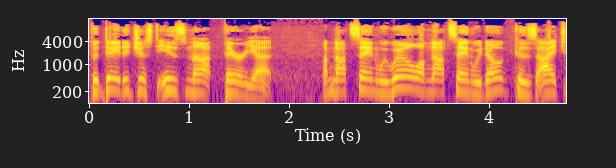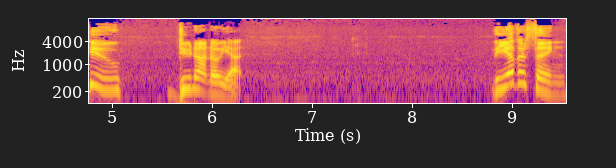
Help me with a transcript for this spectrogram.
The data just is not there yet. I'm not saying we will, I'm not saying we don't, because I too do not know yet. The other thing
